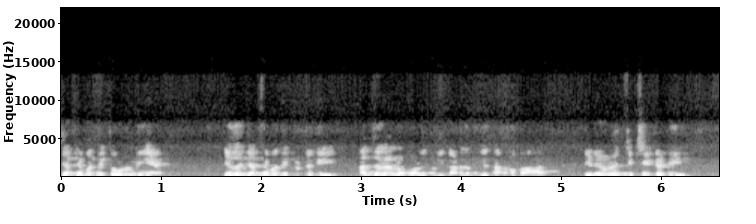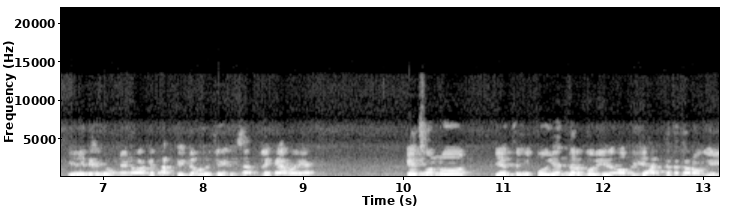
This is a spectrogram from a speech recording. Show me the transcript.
ਜਥੇਬੰਦੀ ਤੋੜਨੀ ਹੈ। ਜਦੋਂ ਜਥੇਬੰਦੀ ਟੁੱਟ ਗਈ, ਅੰਦਰ ਨੂੰ ਹੌਲੀ ਹੌਲੀ ਕੱਢ ਦੇਣਗੇ ਸਾਰਿਆਂ ਨੂੰ ਬਾਹਰ। ਜਿਹੜੇ ਉਹਨੇ ਚਿੱਠੀ ਕੱਢੀ ਜਿਹਦੇ ਕਹਿੰਦੇ ਹੁਣ ਇਹਨੂੰ ਆ ਕੇ ਭਰਤੀ ਕਰੋ, ਜੇ ਇਹ ਸਭ ਲਿਖਿਆ ਹੋਇਆ ਕਿ ਤੁਹਾਨੂੰ ਜੇ ਤੁਸੀਂ ਕੋਈ ਅੰਦਰ ਕੋਈ ਉਹੋ ਜਿਹੀ ਹਰਕਤ ਕਰੋਗੇ,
